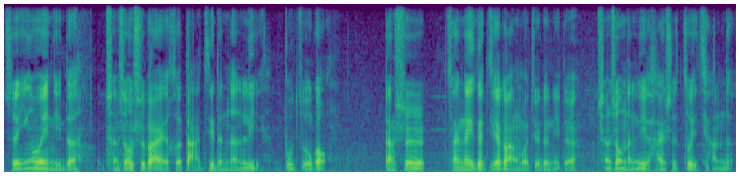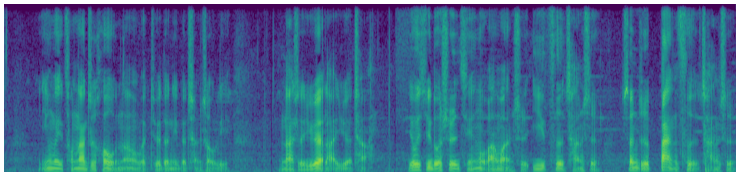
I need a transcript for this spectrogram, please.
是因为你的。承受失败和打击的能力不足够，但是在那个阶段，我觉得你的承受能力还是最强的，因为从那之后呢，我觉得你的承受力那是越来越差。有许多事情往往是一次尝试，甚至半次尝试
